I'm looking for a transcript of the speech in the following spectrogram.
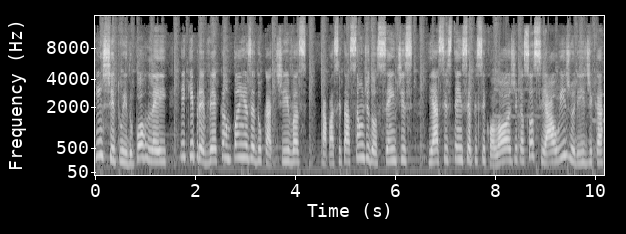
instituído por lei e que prevê campanhas educativas, capacitação de docentes e assistência psicológica, social e jurídica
